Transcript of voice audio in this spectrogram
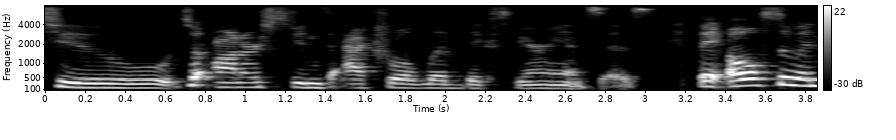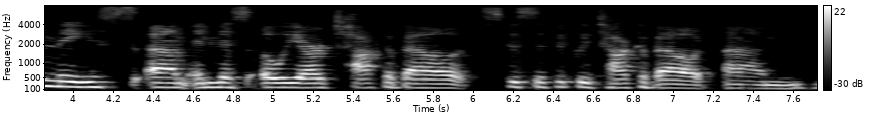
to to honor students' actual lived experiences. They also in these um, in this OER talk about specifically talk about um,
